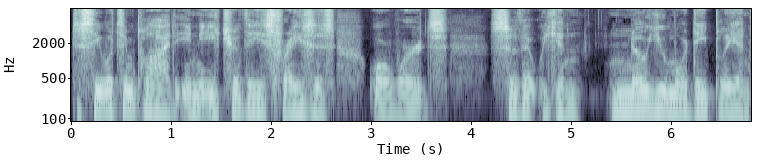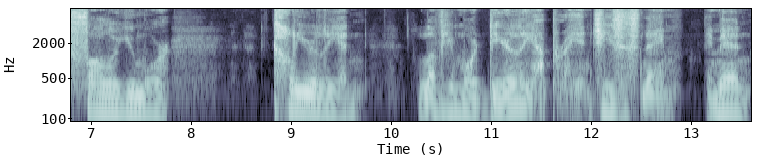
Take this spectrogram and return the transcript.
to see what's implied in each of these phrases or words so that we can know you more deeply and follow you more clearly and love you more dearly, I pray, in Jesus' name. Amen.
